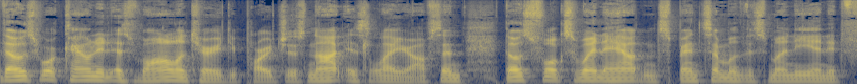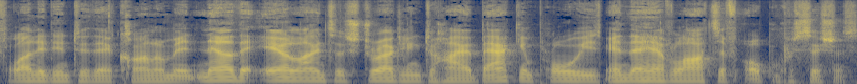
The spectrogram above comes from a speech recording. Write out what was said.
those were counted as voluntary departures, not as layoffs. And those folks went out and spent some of this money and it flooded into the economy. And Now the airlines are struggling to hire back employees and they have lots of open positions.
